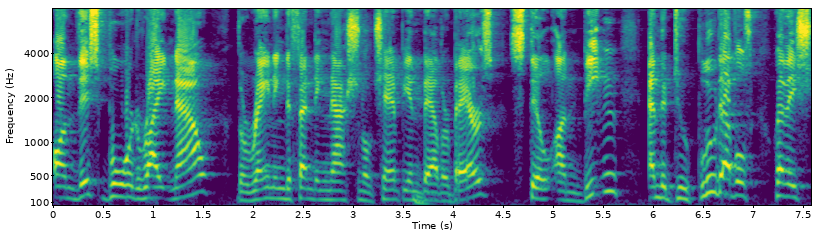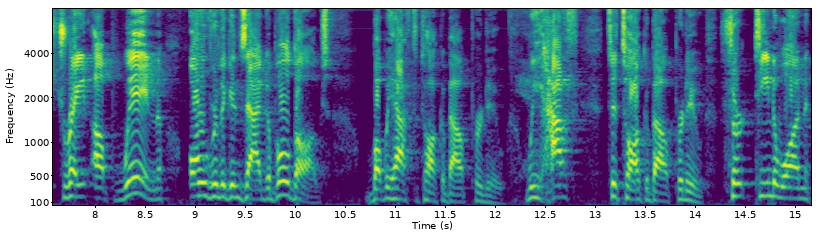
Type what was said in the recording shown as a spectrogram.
on this board right now, the reigning defending national champion Baylor Bears, still unbeaten, and the Duke Blue Devils, who have a straight up win over the Gonzaga Bulldogs. But we have to talk about Purdue. We have to talk about Purdue. 13 to 1,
